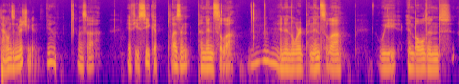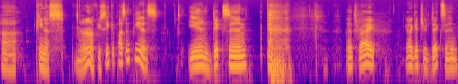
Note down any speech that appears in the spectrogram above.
towns in Michigan. Yeah. Was uh, if you seek a pleasant peninsula, and in the word peninsula, we emboldened uh, penis. No, if you seek a pleasant penis, Ian Dixon. That's right. Got to get your dicks in.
